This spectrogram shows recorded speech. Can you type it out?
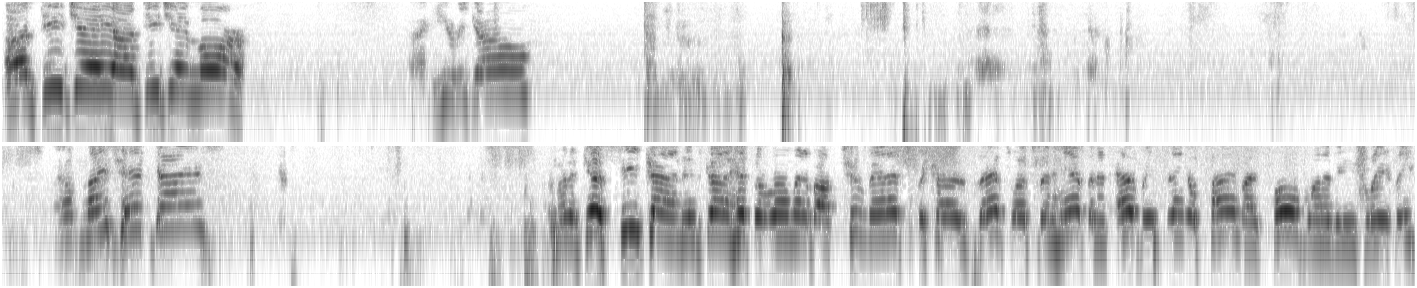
Uh, DJ, uh, DJ Moore. All right, here we go. Well, nice hit, guys. I'm going to guess Seacon is going to hit the room in about two minutes because that's what's been happening every single time I've pulled one of these lately.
